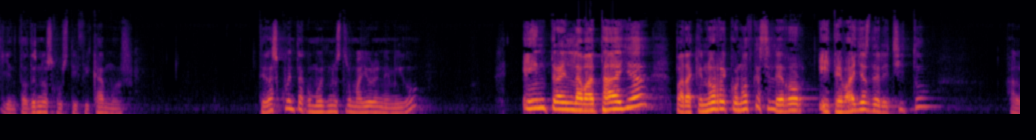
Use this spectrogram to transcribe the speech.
Y entonces nos justificamos. ¿Te das cuenta cómo es nuestro mayor enemigo? Entra en la batalla para que no reconozcas el error y te vayas derechito al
